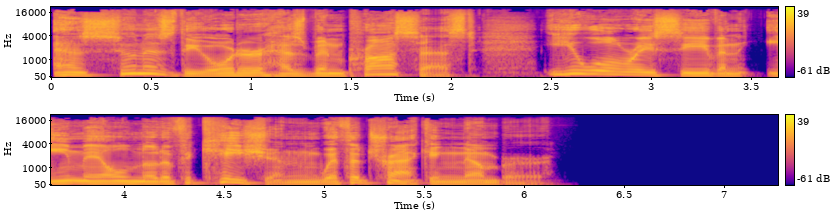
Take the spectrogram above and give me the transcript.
As soon as the order has been processed, you will receive an email notification with a tracking number.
